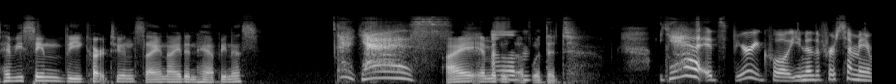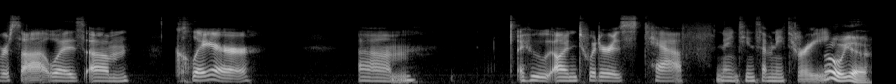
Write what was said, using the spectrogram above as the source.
have you seen the cartoon Cyanide and Happiness? Yes. I am in Um, love with it. Yeah, it's very cool. You know, the first time I ever saw it was um, Claire, um, who on Twitter is Taff1973. Oh yeah.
